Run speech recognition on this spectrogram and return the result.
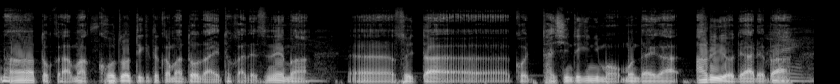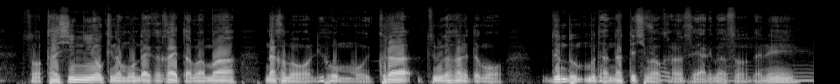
なとか、まあ、構造的とか、まあ、土台とかですね、まあ、あそういったこう耐震的にも問題があるようであれば、はい。その耐震に大きな問題を抱えたまま中のリフォームもいくら積み重ねても全部無駄になってしまう可能性ありますのでね。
